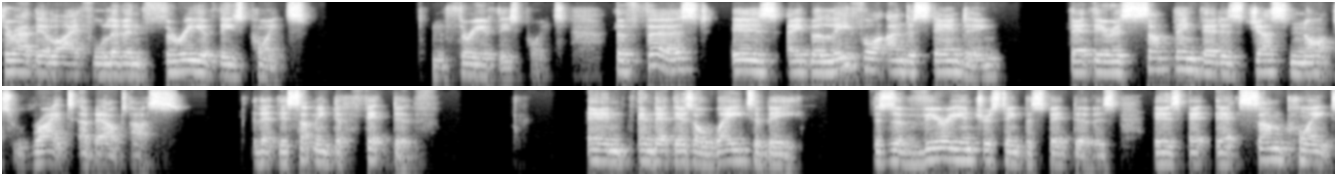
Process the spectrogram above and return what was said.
throughout their life will live in three of these points. In three of these points. The first is a belief or understanding that there is something that is just not right about us, that there's something defective and, and that there's a way to be. This is a very interesting perspective is, is at, at some point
